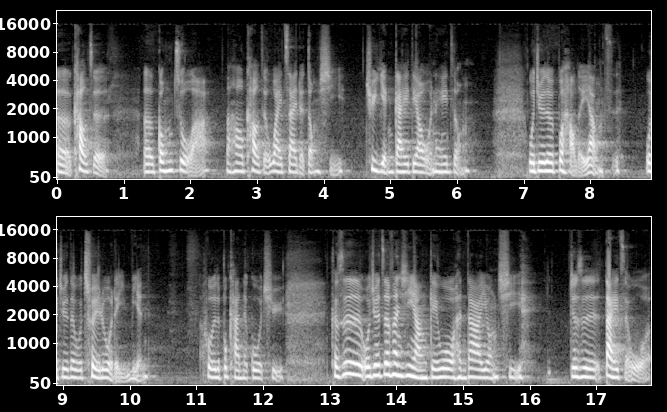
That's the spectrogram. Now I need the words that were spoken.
呃，靠着呃工作啊，然后靠着外在的东西去掩盖掉我那一种。我觉得不好的样子，我觉得我脆弱的一面，或者不堪的过去。可是，我觉得这份信仰给我很大的勇气，就是带着我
